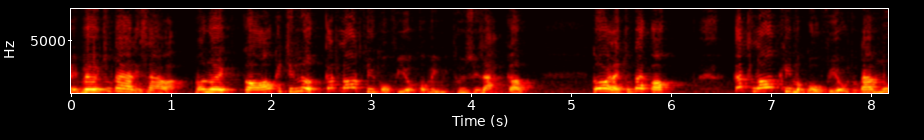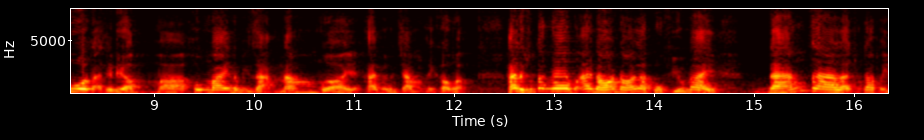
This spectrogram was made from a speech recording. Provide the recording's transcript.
Thế với chúng ta thì sao ạ? Mọi người có cái chiến lược cắt lót khi cổ phiếu của mình bị suy giảm không? Câu hỏi là chúng ta có cắt lót khi mà cổ phiếu của chúng ta mua tại thời điểm mà không may nó bị giảm 5, 10, 20% hay không ạ? Hay là chúng ta nghe một ai đó nói là cổ phiếu này đáng ra là chúng ta phải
